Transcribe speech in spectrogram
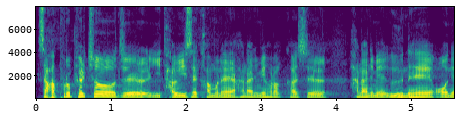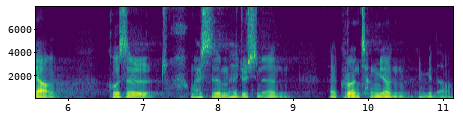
그래서 앞으로 펼쳐질 이 다윗의 가문에 하나님이 허락하실 하나님의 은혜의 언약 그것을 쭉 말씀해 주시는 네, 그런 장면입니다.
